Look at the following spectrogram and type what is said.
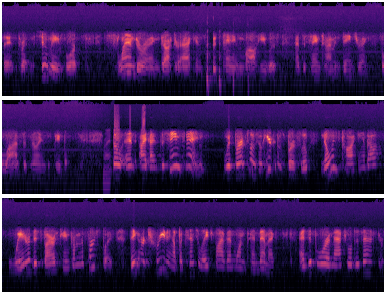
they had threatened to sue me for slandering Dr. Atkins' good name while he was at the same time endangering the lives of millions of people. Right. So, and I, I, the same thing with bird flu. So here comes bird flu. No one's talking about where this virus came from in the first place. They are treating a potential H5N1 pandemic as if it were a natural disaster,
